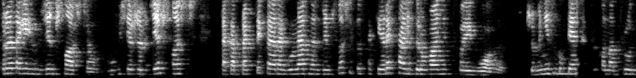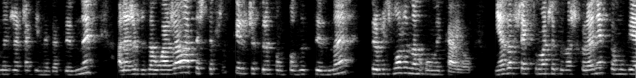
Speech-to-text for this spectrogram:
trochę tak jak z wdzięcznością. Mówi się, że wdzięczność, taka praktyka regularna wdzięczności to jest takie rekalibrowanie swojej głowy, żeby nie skupiać się tylko na trudnych rzeczach i negatywnych, ale żeby zauważała też te wszystkie rzeczy, które są pozytywne, które być może nam umykają. Ja zawsze jak tłumaczę to na szkoleniach, to mówię,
